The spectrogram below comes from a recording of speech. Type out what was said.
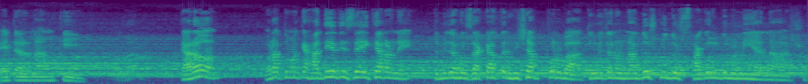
এটার নাম কি? কারণ ওরা তোমাকে হাদিয়া দিছে এই কারণে, তুমি যখন জাকাতের হিসাব করবা, তুমি যেন নাদুস নুদুস ছাগলগুলো নিয়ে না আসো।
